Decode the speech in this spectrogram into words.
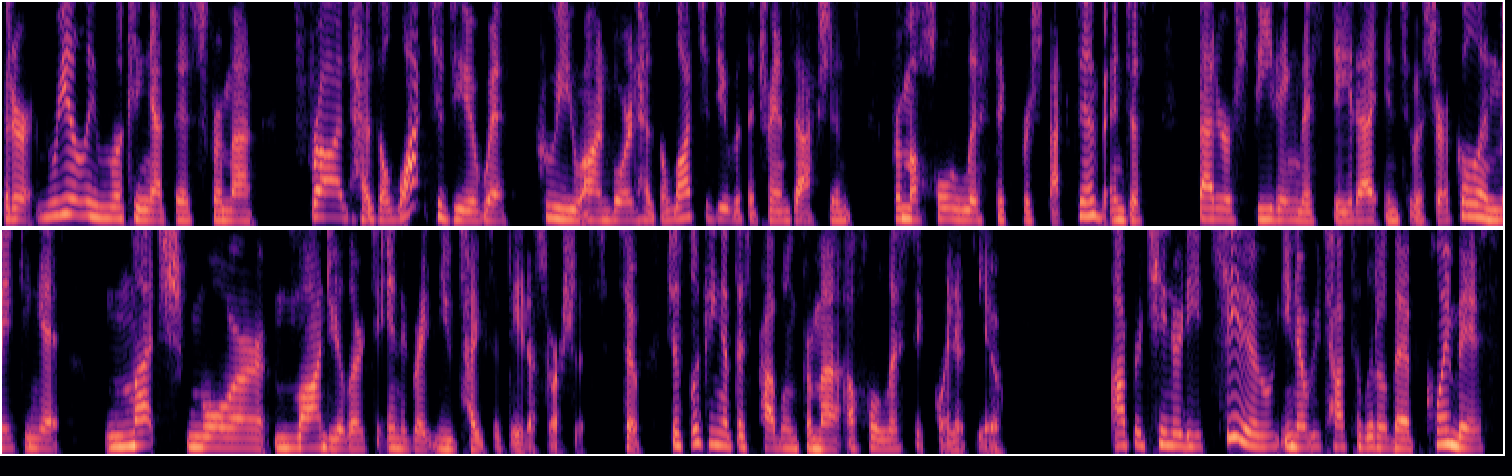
that are really looking at this from a fraud has a lot to do with who you onboard, has a lot to do with the transactions from a holistic perspective and just better feeding this data into a circle and making it much more modular to integrate new types of data sources. So just looking at this problem from a, a holistic point of view. Opportunity two, you know, we talked a little bit Coinbase.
